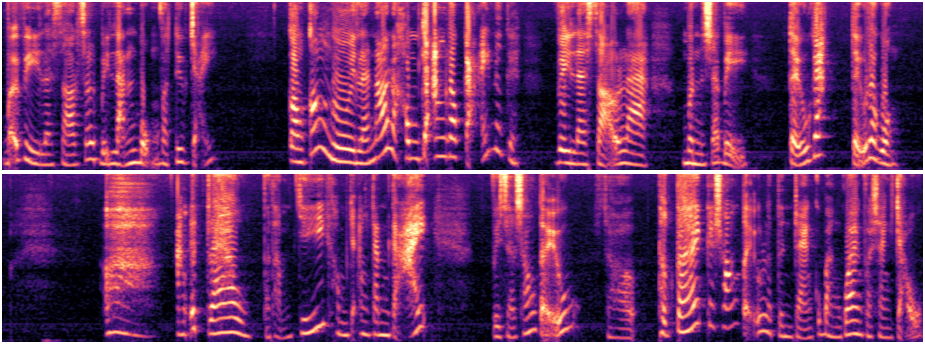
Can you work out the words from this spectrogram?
bởi vì là sợ sẽ bị lạnh bụng và tiêu chảy. Còn có người lại nói là không cho ăn rau cải nữa kìa vì là sợ là mình sẽ bị tiểu gắt tiểu ra quần. À, ăn ít rau và thậm chí không cho ăn canh cải vì sợ xoắn tiểu sợ thực tế cái xoắn tiểu là tình trạng của bàng quang và sàn chậu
